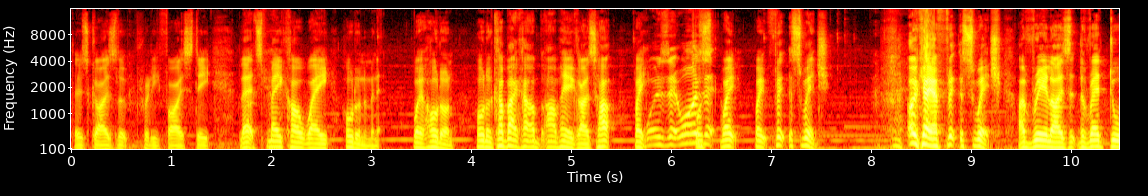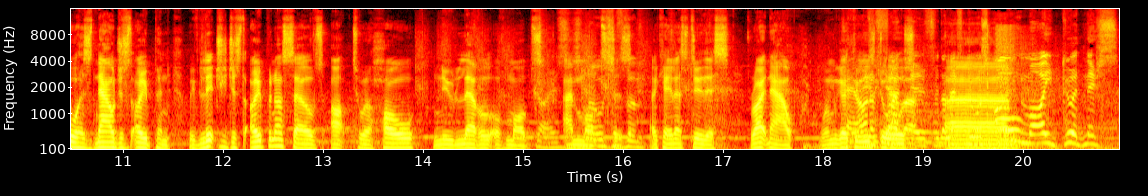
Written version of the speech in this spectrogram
Those guys look pretty feisty. Let's make our way. Hold on a minute. Wait, hold on. Hold on. Come back up, up here, guys. Huh? Wait. What is it? What is it? Wait, wait. Flick the switch. Okay, I flicked the switch. I've realised that the red door has now just opened. We've literally just opened ourselves up to a whole new level of mobs Guys, and there's loads of monsters. Okay, let's do this right now. When we go Okay, through these doors. the left doors. um, Oh my goodness.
